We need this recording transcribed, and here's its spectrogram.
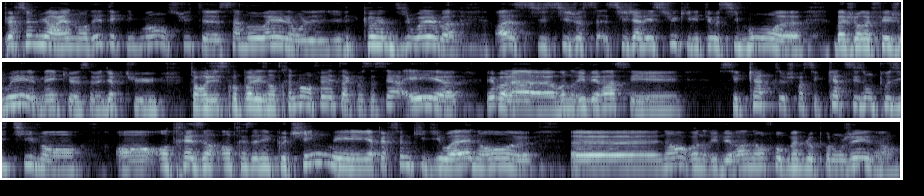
personne ne lui a rien demandé techniquement. Ensuite, euh, Samuel, on, il a quand même dit Ouais, bah, ah, si, j'avais su qu'il était aussi bon, euh, bah, je l'aurais fait jouer. Mec, ça veut dire que tu t'enregistres pas les entraînements, en fait, à quoi ça sert. Et, et voilà, Ron Rivera, c'est quatre, c'est quatre saisons positives en, en, en, 13, an- en 13 années de coaching, mais il n'y a personne qui dit ouais, non, euh, euh, non, Ron Rivera, non, faut même le prolonger. Non,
